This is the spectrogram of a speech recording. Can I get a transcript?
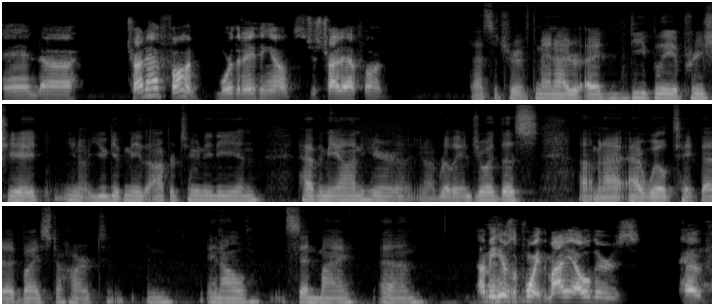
and uh, try to have fun more than anything else. Just try to have fun. That's the truth, man. I, I deeply appreciate, you know, you giving me the opportunity and having me on here. Uh, You know, I've really enjoyed this, um, and I, I will take that advice to heart, and and, and I'll send my um, I mean, here's the point. My elders have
